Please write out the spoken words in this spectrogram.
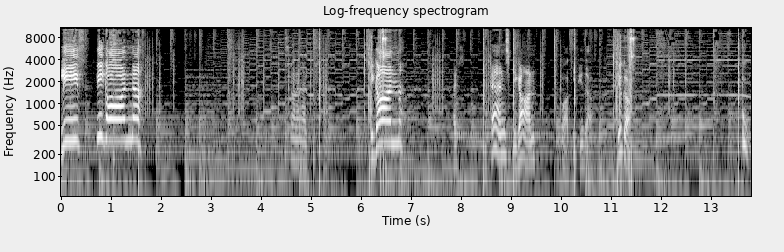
Leave! Be gone! Be gone! Tens, be gone. Oh, I'll keep you though. You go. Ooh.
